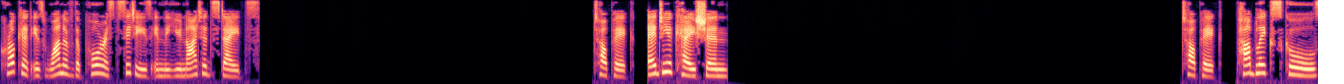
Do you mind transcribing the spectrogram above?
Crockett is one of the poorest cities in the United States. Education Topic: Public schools.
